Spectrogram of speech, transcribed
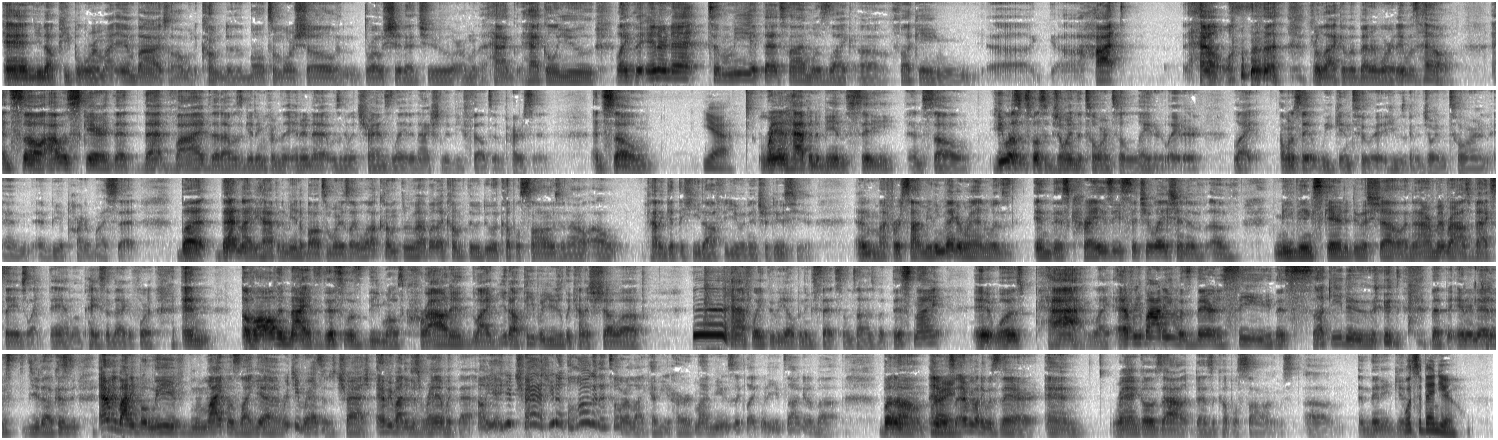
and you know people were in my inbox oh i'm gonna come to the baltimore show and throw shit at you or i'm gonna hack- heckle you. Like the internet to me at that time was like a fucking uh, hot hell for lack of a better word. It was hell. And so i was scared that that vibe that i was getting from the internet was going to translate and actually be felt in person. And so yeah Ran happened to be in the city, and so he wasn't supposed to join the tour until later. Later, like I want to say a week into it, he was going to join the tour and, and and be a part of my set. But that night he happened to be in Baltimore. He's like, "Well, I'll come through. How about I come through, do a couple songs, and I'll I'll kind of get the heat off of you and introduce you." And my first time meeting Mega Ran was in this crazy situation of of me being scared to do a show. And I remember I was backstage like, damn, I'm pacing back and forth. And of all the nights, this was the most crowded. Like, you know, people usually kind of show up eh, halfway through the opening set sometimes. But this night, it was packed. Like everybody was there to see this sucky dude that the internet is, you know, because everybody believed Mike was like, yeah, Richie Branson is trash. Everybody just ran with that. Oh yeah, you're trash. You don't belong in the tour. Like, have you heard my music? Like, what are you talking about? But um, anyway, right. so everybody was there, and Ran goes out, does a couple songs, um, and then he gives. What's the venue?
